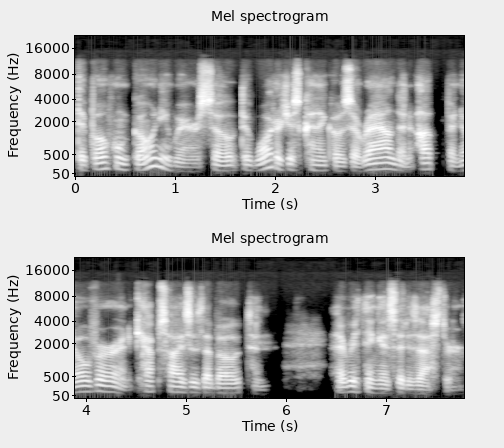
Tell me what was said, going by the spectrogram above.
the boat won't go anywhere. So the water just kind of goes around and up and over and capsizes the boat, and everything is a disaster.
